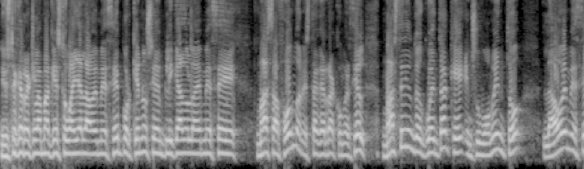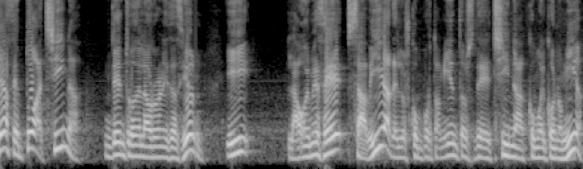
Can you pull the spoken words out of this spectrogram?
Y usted que reclama que esto vaya a la OMC, ¿por qué no se ha implicado la OMC más a fondo en esta guerra comercial? Más teniendo en cuenta que en su momento la OMC aceptó a China dentro de la organización y la OMC sabía de los comportamientos de China como economía.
